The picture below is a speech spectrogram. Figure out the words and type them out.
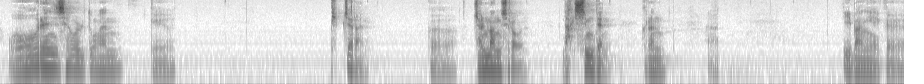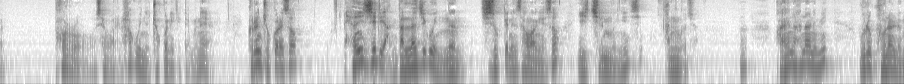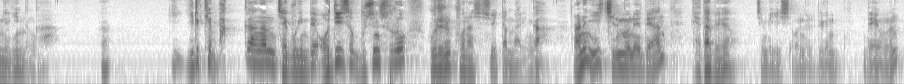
오랜 세월 동안 그 핍절한 그 절망스러운 낙심된 그런 어, 이방의 그 포로 생활을 하고 있는 조건이기 때문에 그런 조건에서 현실이 안 달라지고 있는 지속되는 상황에서 이 질문이 갖는 거죠. 어? 과연 하나님이 우리를 구원할 능력이 있는가? 어? 이렇게 막강한 제국인데 어디서 무슨 수로 우리를 구원하실 수 있단 말인가? 라는 이 질문에 대한 대답이에요. 지금 이 오늘 읽은 내용은.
